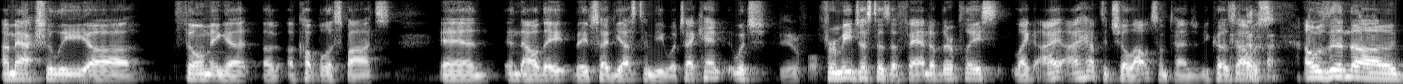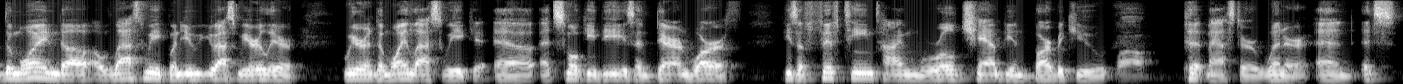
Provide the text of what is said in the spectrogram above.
I'm actually uh, filming at a, a couple of spots and and now they they've said yes to me which I can't which Beautiful. for me just as a fan of their place like i i have to chill out sometimes because i was i was in uh, des moines uh, last week when you you asked me earlier we were in des moines last week uh, at smokey d's and darren warth he's a 15 time world champion barbecue Wow. pitmaster winner and it's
